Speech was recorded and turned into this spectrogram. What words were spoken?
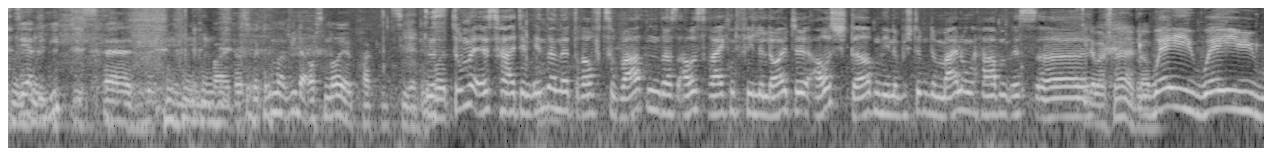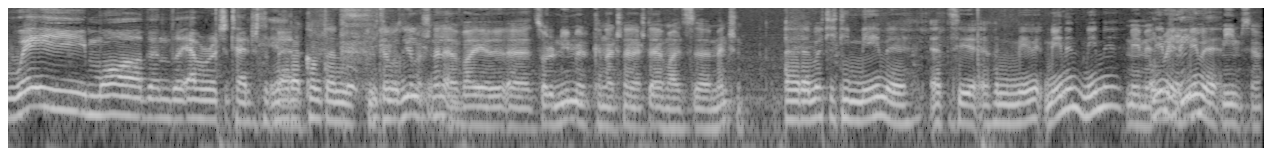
ist ein sehr beliebtes äh, System nebenbei. Das wird immer wieder aufs Neue praktiziert. Das Dumme ist halt im Internet darauf zu warten, dass ausreichend viele Leute aussterben, die eine bestimmte Meinung haben, ist äh, Geht aber schneller, way, way, way more than the average attention span. Ja, da kommt dann die Ich glaube, es geht Theorie. aber schneller, weil äh, Pseudonyme kann halt schneller sterben als äh, Menschen. Äh, da möchte ich die Meme erzählen. Äh, von Meme, Menen? Meme? Meme. Meme, really? Meme. Memes, ja.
